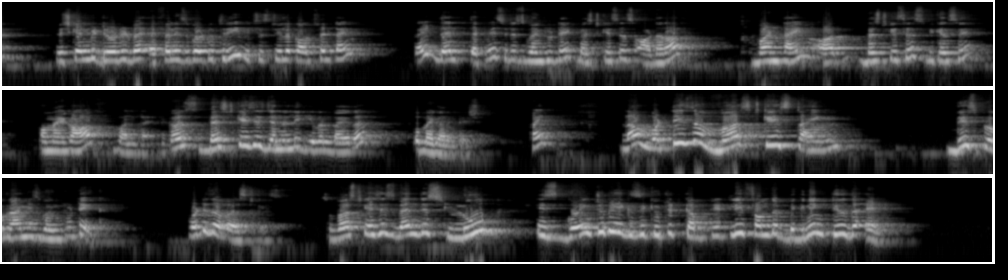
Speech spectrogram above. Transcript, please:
which can be denoted by fn is equal to 3 which is still a constant time right? Then that means it is going to take best cases order of one time or best cases we can say omega of one time. Because best case is generally given by the omega notation fine? Now what is the worst case time this program is going to take? What is the worst case so worst case is when this loop is going to be executed completely from the beginning till the end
